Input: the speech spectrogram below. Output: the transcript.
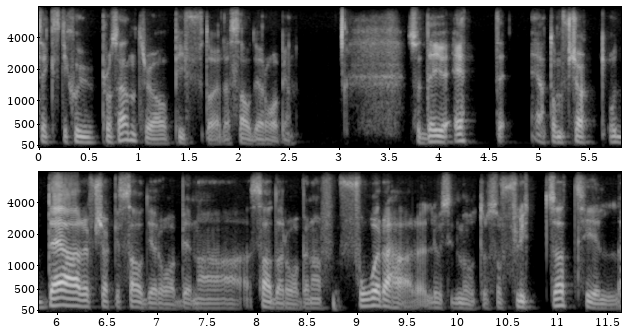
67 procent tror jag av PIF då, eller Saudiarabien. Så det är ju ett att de försöker, och där försöker Saudiarabierna, Saudiarabierna få det här Lucid Motors att flytta till,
